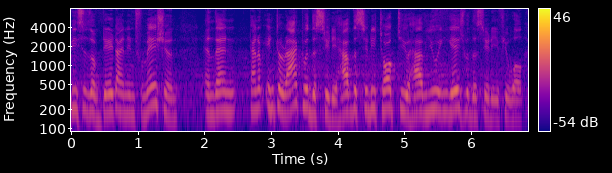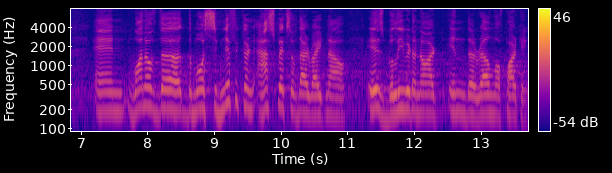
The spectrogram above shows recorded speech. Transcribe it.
pieces of data and information and then kind of interact with the city, have the city talk to you, have you engage with the city, if you will. And one of the, the most significant aspects of that right now is, believe it or not, in the realm of parking.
